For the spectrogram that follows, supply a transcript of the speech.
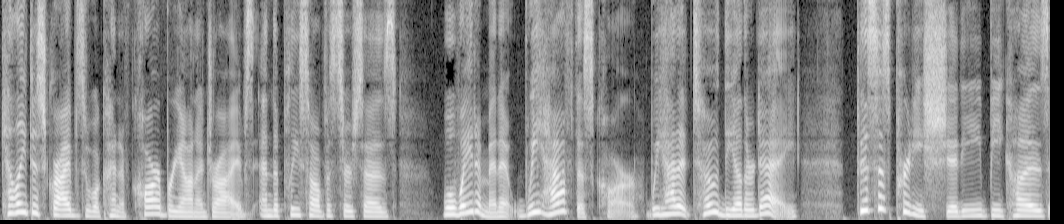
Kelly describes what kind of car Brianna drives, and the police officer says, Well, wait a minute, we have this car. We had it towed the other day. This is pretty shitty because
